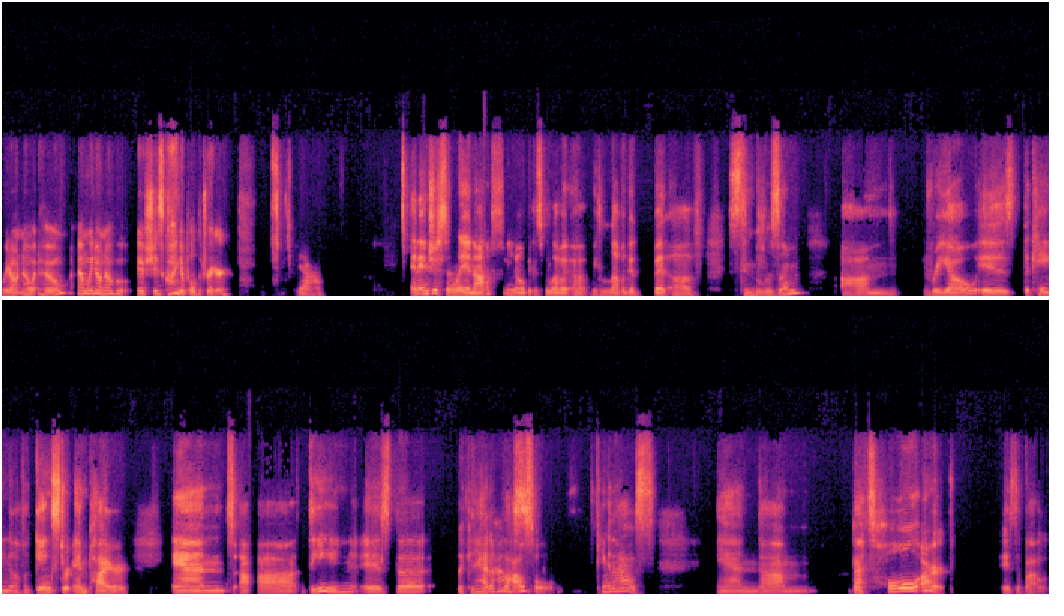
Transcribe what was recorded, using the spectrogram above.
we don't know at who and we don't know who if she's going to pull the trigger yeah and interestingly enough you know because we love it uh, we love a good bit of symbolism um rio is the king of a gangster empire and uh, Dean is the, the, the head of the, of the household, king of the house. And um, Beth's whole arc is about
